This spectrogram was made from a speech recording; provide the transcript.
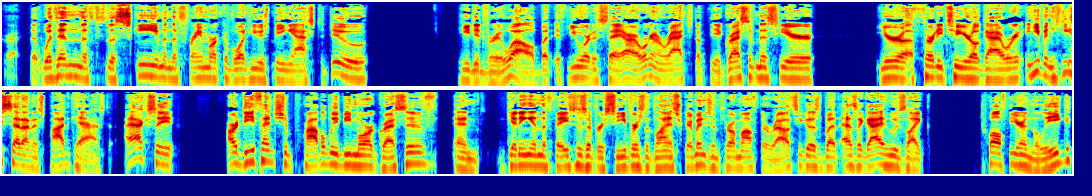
Correct. That within the the scheme and the framework of what he was being asked to do, he did very well. But if you were to say, all right, we're going to ratchet up the aggressiveness here. You're a 32 year old guy. We're gonna, even he said on his podcast, I actually our defense should probably be more aggressive and getting in the faces of receivers at the line of scrimmage and throw them off their routes. He goes, but as a guy who's like 12th year in the league,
